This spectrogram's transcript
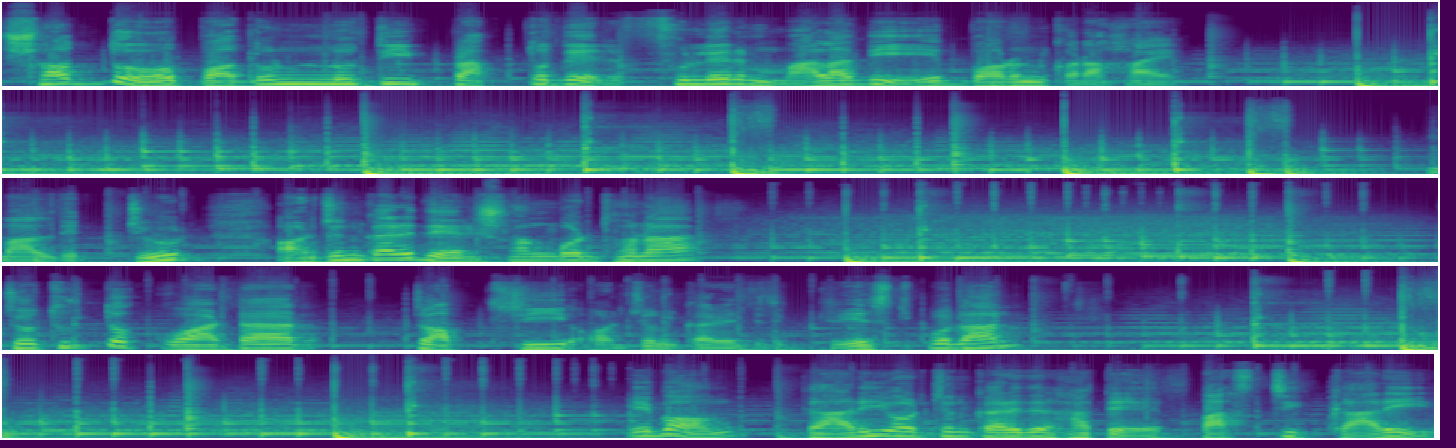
সদ্য পদোন্নতি প্রাপ্তদের ফুলের মালা দিয়ে বরণ করা হয়। মালদ্বীপ ট্যুর অর্জনকারীদের সংবর্ধনা। চতুর্থ কোয়ার্টার টপ থ্রি অর্জনকারীদের ক্রেস্ট প্রদান। এবং গাড়ি অর্জনকারীদের হাতে পাঁচটি গাড়ির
